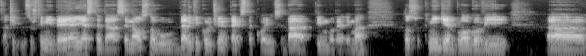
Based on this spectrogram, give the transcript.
Znači, u suštini ideja jeste da se na osnovu velike količine teksta koji im se da tim modelima, to su knjige, blogovi, uh,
